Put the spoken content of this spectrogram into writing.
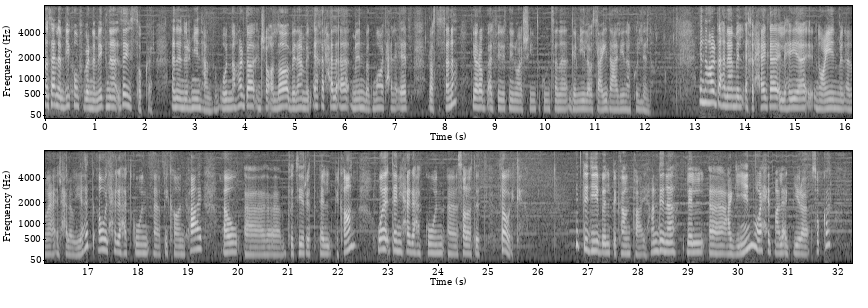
أهلا وسهلا بيكم في برنامجنا زي السكر. أنا نرمين هندو والنهاردة إن شاء الله بنعمل آخر حلقة من مجموعة حلقات راس السنة. يا رب 2022 تكون سنة جميلة وسعيدة علينا كلنا. النهارده هنعمل آخر حاجة اللي هي نوعين من أنواع الحلويات. أول حاجة هتكون بيكان باي أو آه، فطيرة البيكان وتاني حاجة هتكون آه، سلطة فواكه. نبتدي بال pecan pie عندنا للعجين واحد معلقة كبيرة سكر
